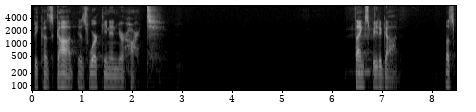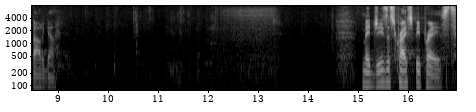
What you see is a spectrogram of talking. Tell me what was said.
because God is working in your heart. Thanks be to God. Let's bow together. May Jesus Christ be praised.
